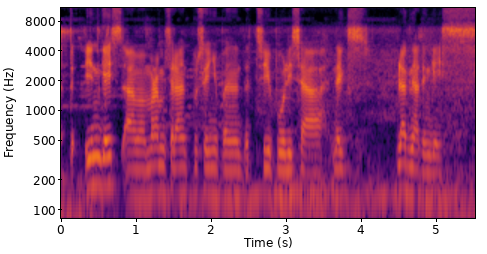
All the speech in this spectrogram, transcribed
At yun guys, ah, maraming salamat po sa inyo panonood at see you po ulit sa next vlog natin guys.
